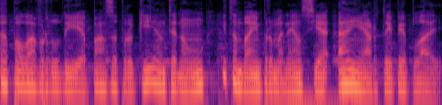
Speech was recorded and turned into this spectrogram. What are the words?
a palavra do dia passa por aqui, Antena 1 e também em permanência em RTP Play.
